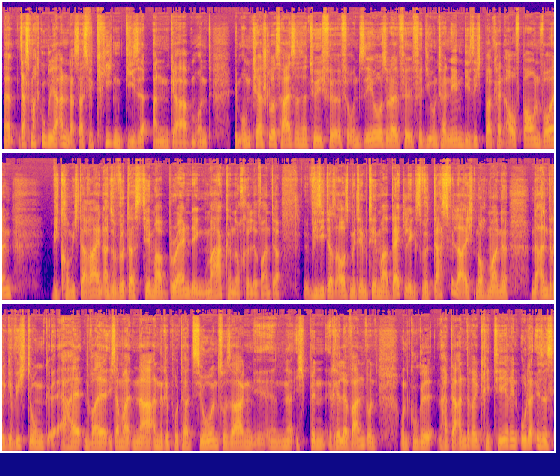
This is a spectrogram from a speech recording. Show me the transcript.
Äh, das macht Google ja anders. Das heißt, wir kriegen diese Angaben und im Umkehrschluss heißt es natürlich für, für uns SEOs oder für, für die Unternehmen, die Sichtbarkeit aufbauen wollen, wie komme ich da rein? Also wird das Thema Branding, Marke noch relevanter? Wie sieht das aus mit dem Thema Backlinks? Wird das vielleicht nochmal eine, eine andere Gewichtung äh, erhalten, weil ich sag mal, nah an Reputation zu sagen, äh, ne, ich bin relevant und, und Google hat da andere Kriterien oder ist es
